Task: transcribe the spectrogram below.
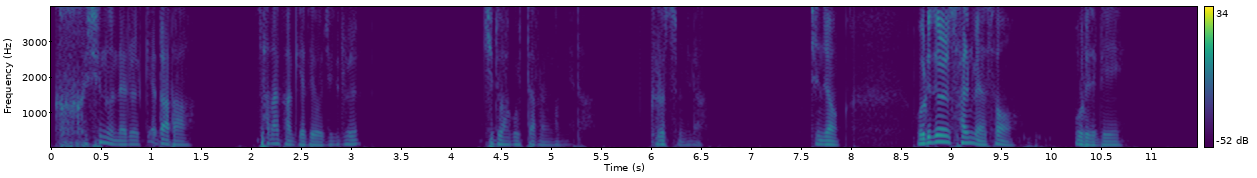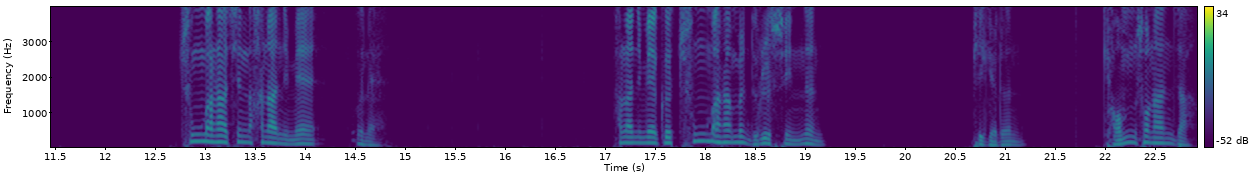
크신 은혜를 깨달아 살아가게 되어지기를 기도하고 있다는 겁니다. 그렇습니다. 진정. 우리들 삶에서 우리들이 충만하신 하나님의 은혜, 하나님의 그 충만함을 누릴 수 있는 비결은 겸손한 자,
